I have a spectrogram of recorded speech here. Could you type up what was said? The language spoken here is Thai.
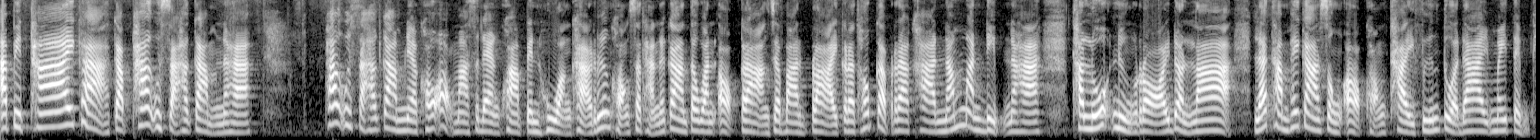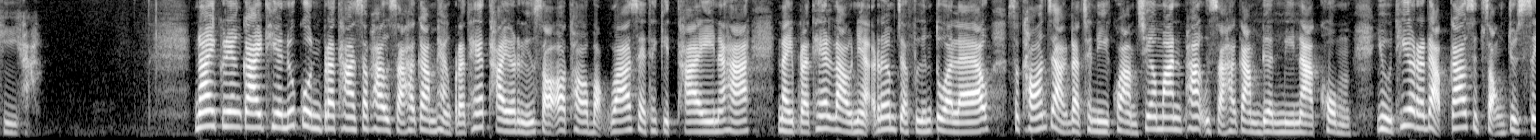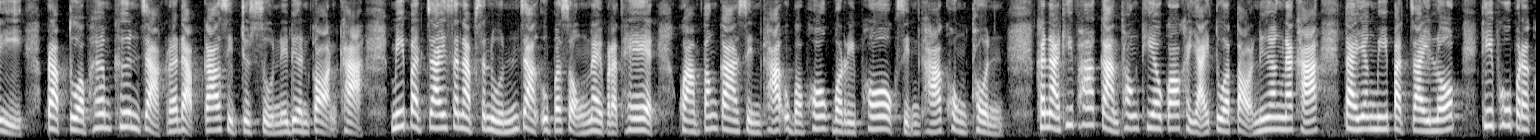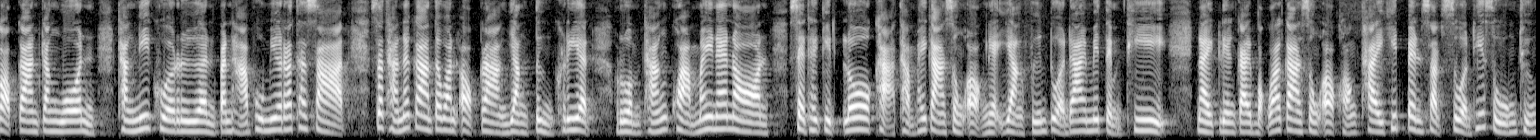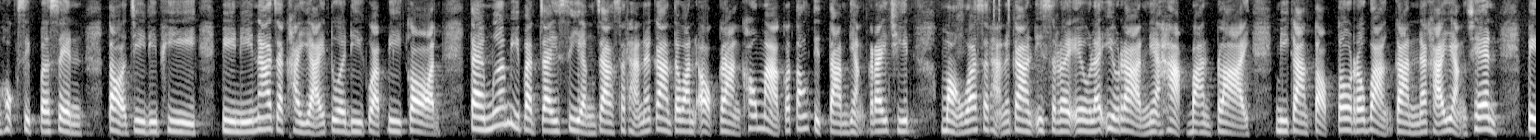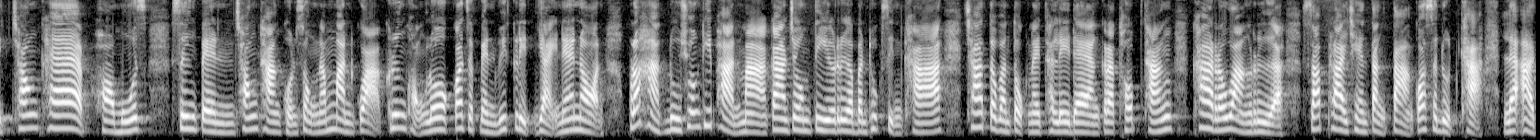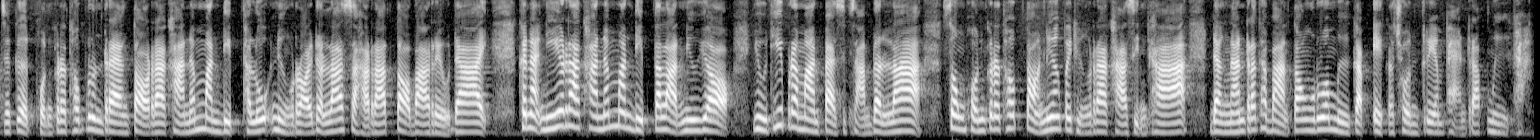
อะปิดท้ายค่ะ กับภาคอุตสาหกรรมนะคะภาคอุตสาหกรรมเนี่ยเขาออกมาแสดงความเป็นห่วงค่ะ เรื่องของสถานการณ์ตะวันออกกลางจะบานปลายกระทบกับราคาน้ำมันดิบนะคะ ทะลุ 100 ดอลลาร์ และทำให้การส่งออกของไทยฟื้นตัวได้ไม่เต็มที่ค่ะ นายเกรียงไกรเทียนุกุลประธานสภาอุตสาหกรรมแห่งประเทศไทย หรือสออทบอกว่าเศรษฐกิจไทยนะคะ ในประเทศเราเนี่ยเริ่มจะฟื้นตัวแล้ว สะท้อนจากดัชนีความเชื่อมั่นภาคอุตสาหกรรมเดือนมีนาคม อยู่ที่ระดับ 92.4 ปรับตัวเพิ่มขึ้นจากระดับ 90.0 ในเดือนก่อนค่ะ มีปัจจัยสนับสนุนจากอุปสงค์ในประเทศ ความต้องการสินค้าอุปโภคบริโภค สินค้าคงทน ขณะที่ภาคการท่องเที่ยวก็ขยายตัวต่อเนื่องนะคะ แต่ยังมีปัจจัยลบที่ผู้ประกอบการกังวลทั้งหนี้ครัวเรือน ปัญหาภูมิรัฐศาสตร์ สถานการณ์ตะวันออกกลางยังตึงเครียด รวมทั้งความไม่แน่นอน เศรษฐกิจโลกค่ะทำให้การส่งออกเนี่ยยังฟื้นตัวได้ไม่เต็มที่นายเกรียงไกรบอกว่าการส่งออกของไทยคิดเป็นสัดส่วนที่สูงถึง 60%ต่อ GDP ปีนี้น่าจะขยายตัวดีกว่าปีก่อน แต่เมื่อมีปัจจัยเสี่ยงจากสถานการณ์ตะวันออกกลางเข้ามาก็ต้องติดตามอย่างใกล้ชิด มองว่าสถานการณ์อิสราเอลและอิหร่านเนี่ยหากบานปลาย มีการตอบโต้ระหว่างกันนะคะ อย่างเช่น ปิดช่ององแคบฮอร์มุสซึ่งเป็นช่องทางขนส่งน้ำมันกว่าครึ่งของโลกก็จะเป็นวิกฤตใหญ่แน่นอน เพราะหากดูช่วงที่ผ่านมาการโจมตีเรือบรรทุกสินค้า ชาติตะวันตกในทะเลแดงกระทบทั้งค่าระหว่างเรือซัพพลายเชนต่างๆ ก็สะดุดค่ะ และอาจจะเกิดผลกระทบรุนแรงต่อราคาน้ำมันดิบทะลุ 100 ดอลลาร์สหรัฐต่อบาร์เรลได้ ขณะนี้ราคาน้ำมันดิบตลาดนิวยอร์กอยู่ที่ประมาณ 83 ดอลลาร์ ส่งผลกระทบต่อเนื่องไปถึงราคาสินค้า ดังนั้นรัฐบาลต้องร่วมมือกับเอกชนเตรียมแผนรับมือค่ะ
